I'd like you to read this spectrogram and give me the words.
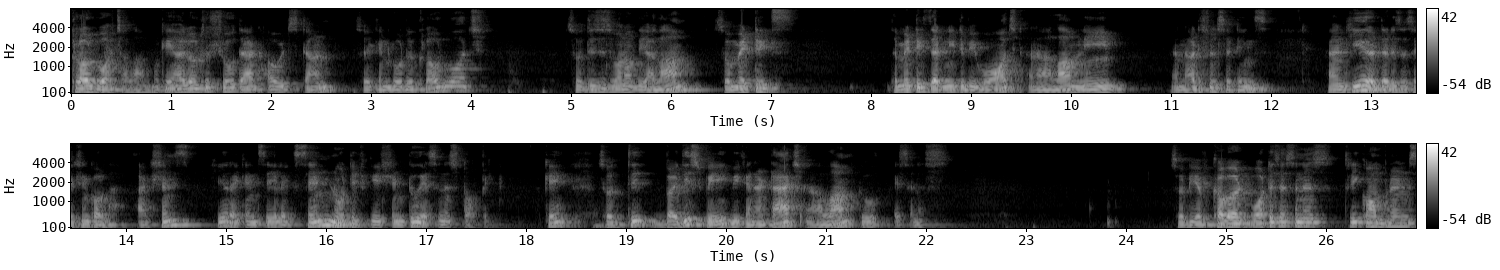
CloudWatch alarm. Okay, I'll also show that how it's done. So you can go to CloudWatch. So this is one of the alarm. So metrics, the metrics that need to be watched, an alarm name and additional settings. And here there is a section called actions. Here I can say like send notification to SNS topic. Okay, so th by this way we can attach an alarm to SNS. So we have covered what is SNS, three components,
